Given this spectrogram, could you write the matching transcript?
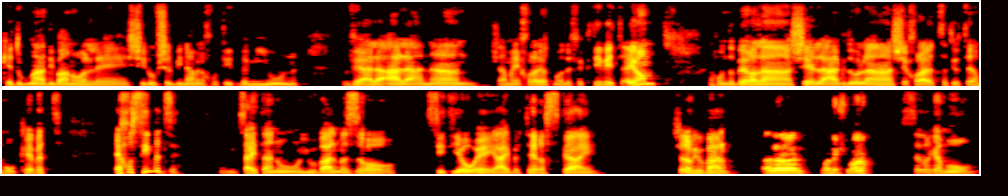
כדוגמה דיברנו על שילוב של בינה מלאכותית במיון והעלאה לענן, שם יכולה להיות מאוד אפקטיבית. היום אנחנו נדבר על השאלה הגדולה שיכולה להיות קצת יותר מורכבת, איך עושים את זה? נמצא איתנו יובל מזור, CTO AI בטרסקאי. שלום יובל. אהלן, מה נשמע? בסדר גמור.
